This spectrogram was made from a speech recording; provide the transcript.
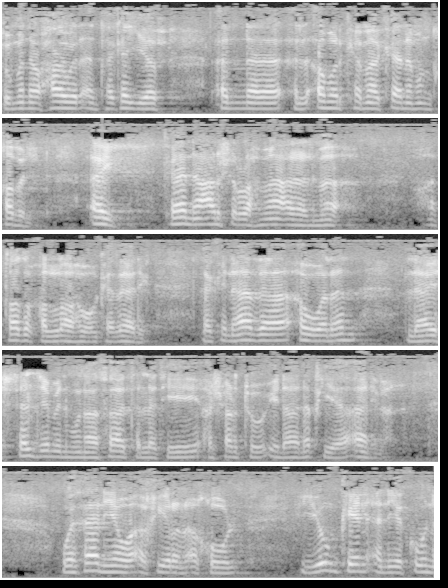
ثم نحاول أن نتكيف أن الأمر كما كان من قبل أي كان عرش الرحمن على الماء. صدق الله وكذلك. لكن هذا أولا لا يستلزم المنافاة التي أشرت إلى نفيها آنفا. وثانيا وأخيرا أقول يمكن أن يكون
